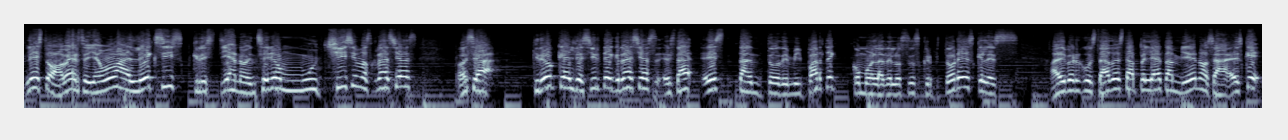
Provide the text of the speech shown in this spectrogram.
Listo, a ver, se llamaba Alexis Cristiano. En serio, muchísimas gracias. O sea, creo que al decirte gracias está, es tanto de mi parte como la de los suscriptores que les ha de haber gustado esta pelea también. O sea, es que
